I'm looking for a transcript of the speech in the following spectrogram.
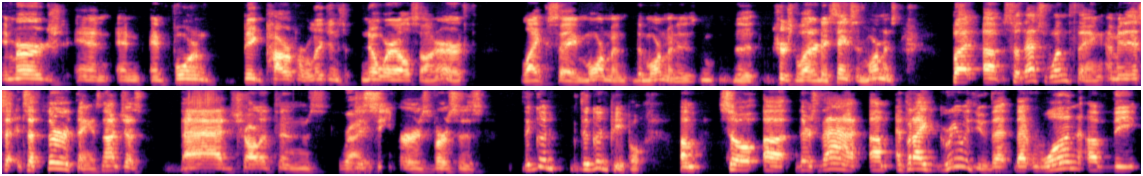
emerged and and and formed big, powerful religions nowhere else on earth, like say Mormon, the Mormon is the Church of Latter Day Saints and Mormons. But uh, so that's one thing. I mean, it's a, it's a third thing. It's not just bad charlatans, Right. deceivers versus the good the good people. Um, so uh, there's that. Um, but I agree with you that that one of the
